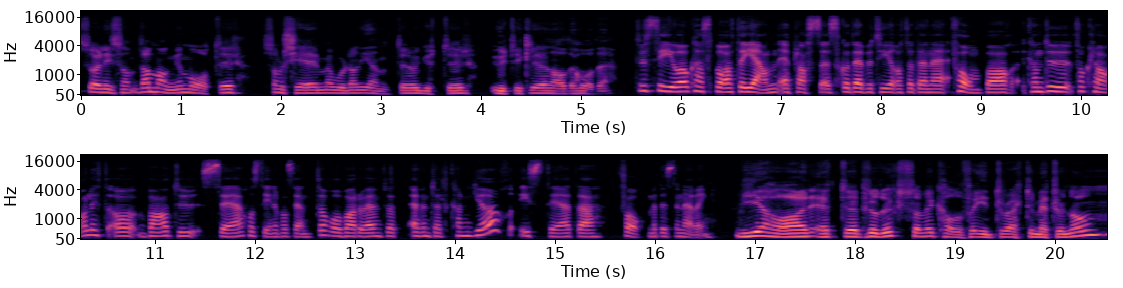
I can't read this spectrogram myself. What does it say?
Så liksom, det er mange måter som skjer med hvordan jenter og gutter utvikler en ADHD. Du sier jo Kasper, at hjernen er plastisk, og det betyr at den er formbar. Kan du forklare litt om hva du ser hos dine pasienter, og hva du eventuelt kan gjøre i stedet for medisinering? Vi har et eh, produkt som vi kaller for Interactive Metronome,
